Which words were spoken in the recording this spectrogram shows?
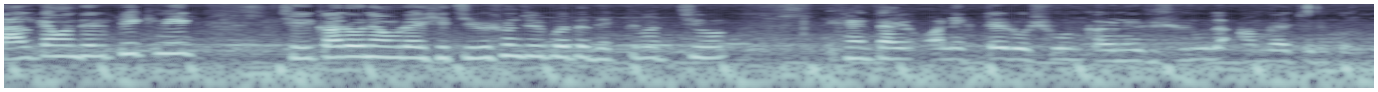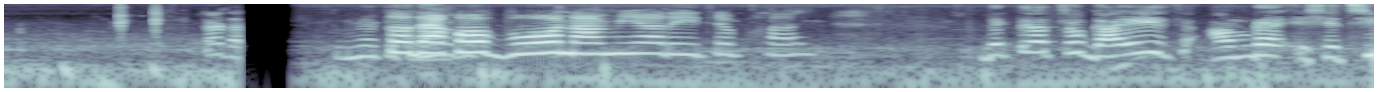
কালকে আমাদের পিকনিক সেই কারণে আমরা এসেছি রসুন চুরি করতে দেখতে পাচ্ছ। এখানটায় অনেকটাই রসুন কারণ এই রসুনগুলো আমরা চুরি করব। তো দেখো বোন আমি আর এই যে ভাই। দেখতে পাচ্ছ গাইজ আমরা এসেছি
